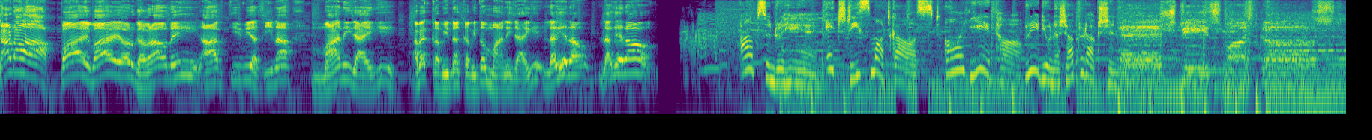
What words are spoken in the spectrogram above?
टाटा बाय बाय और घबराओ नहीं आपकी भी हसीना मानी जाएगी। अबे कभी ना कभी तो मानी जाएगी। लगे रहो लगे रहो। आप सुन रहे हैं एच डी स्मार्ट कास्ट और ये था रेडियो नशा प्रोडक्शन। एच स्मार्ट Smartcast.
